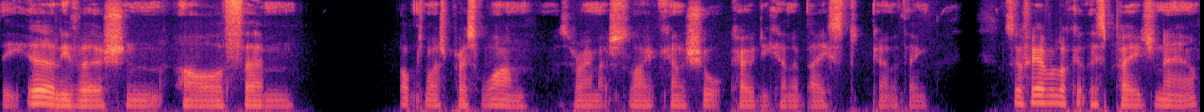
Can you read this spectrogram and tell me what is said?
the early version of um, Optimize Press 1 It's very much like kind of short codey kind of based kind of thing. So if we have a look at this page now,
